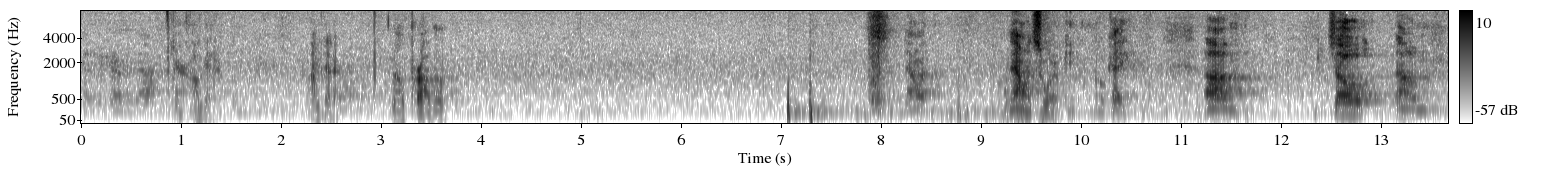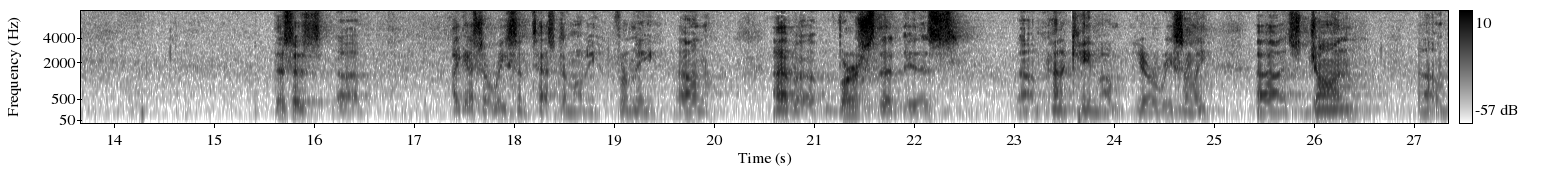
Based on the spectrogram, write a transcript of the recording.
Can you hear me now? Here, I'll get it. I'll get it. No problem. Now, it, now it's working. Okay. Um, so um, this is, uh, I guess, a recent testimony for me. Um, I have a verse that is uh, kind of came up here recently. Uh, it's John um,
